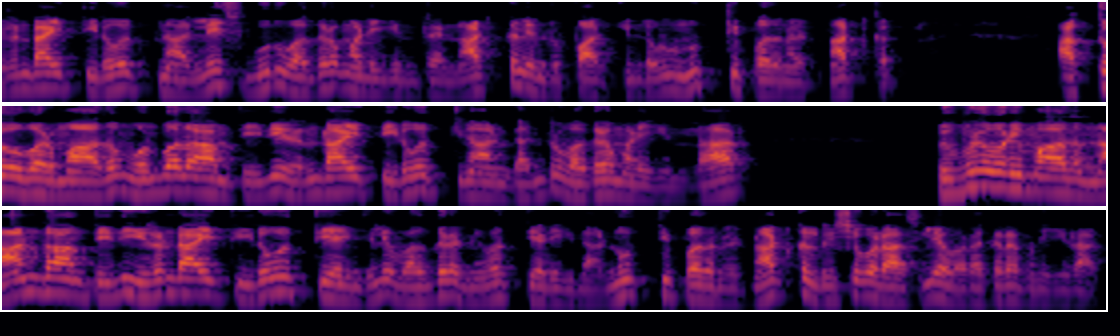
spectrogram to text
இரண்டாயிரத்தி இருபத்தி நாலிலே குரு வகரம் அடைகின்ற நாட்கள் என்று பார்க்கின்றவர்கள் நூற்றி பதினெட்டு நாட்கள். அக்டோபர் மாதம் ஒன்பதாம் தேதி ரெண்டாயிரத்தி இருபத்தி நான்கு அன்று வகரம் அடைகின்றார். பிப்ரவரி மாதம் நான்காம் தேதி இரண்டாயிரத்தி இருபத்தி ஐந்திலே வக்ர நிவர்த்தி அடைகிறார். நூற்றி பதினெட்டு நாட்கள் ரிஷபராசியிலே அவர் வக்ரம் அடைகிறார்.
